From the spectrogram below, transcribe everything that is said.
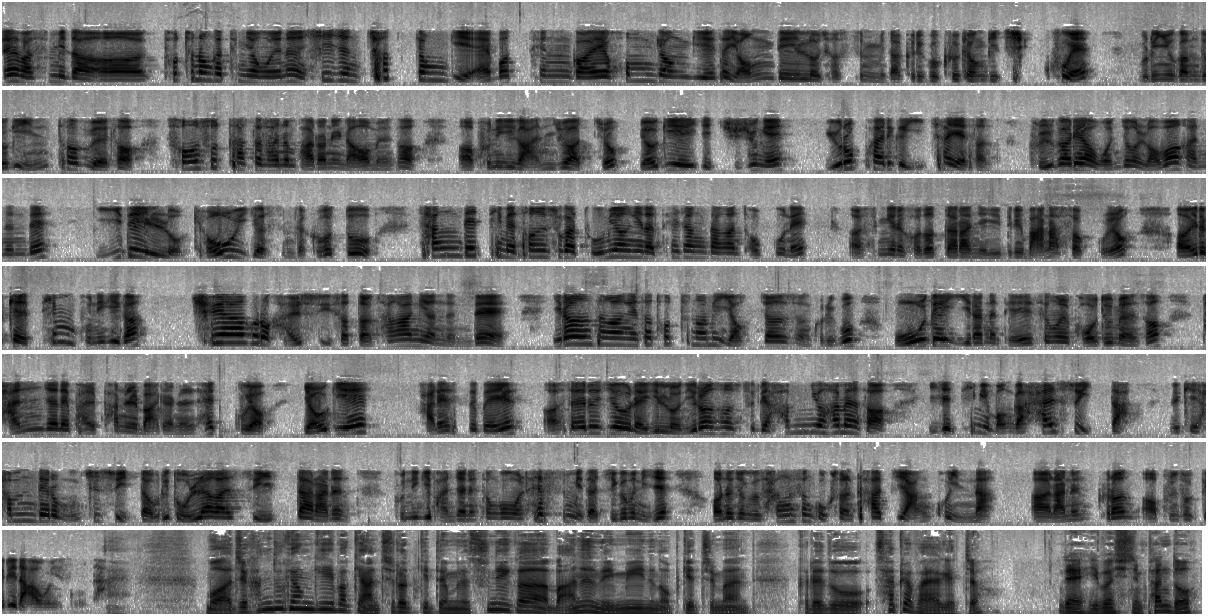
네, 맞습니다. 어, 토트넘 같은 경우에는 시즌 첫 경기 에버튼과의 홈 경기에서 0대 1로 졌습니다. 그리고 그 경기 직후에 무리뉴 감독이 인터뷰에서 선수 탓을 하는 발언이 나오면서 어, 분위기가 안 좋았죠. 여기에 이제 주중에 유로파리그 2차 예선 불가리아 원정을 넘어갔는데 2대 1로 겨우 이겼습니다. 그것도 상대 팀의 선수가 두 명이나 퇴장당한 덕분에 어, 승리를 거뒀다라는 얘기들이 많았었고요. 어, 이렇게 팀 분위기가 최악으로 갈 수 있었던 상황이었는데 이런 상황에서 토트넘이 역전승 그리고 5대 2라는 대승을 거두면서 반전의 발판을 마련을 했고요. 여기에 가레스 베일, 어, 세르지오 레길론 이런 선수들이 합류하면서 이제 팀이 뭔가 할 수 있다. 이렇게 함대로 뭉칠 수 있다. 우리도 올라갈 수 있다라는 분위기 반전에 성공을 했습니다. 지금은 이제 어느 정도 상승 곡선을 타지 않고 있나라는 그런 어, 분석들이 나오고 있습니다. 네. 뭐 아직 한두 경기밖에 안 치렀기 때문에 순위가 많은 의미는 없겠지만 그래도 살펴봐야겠죠. 네, 이번 시즌 판도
